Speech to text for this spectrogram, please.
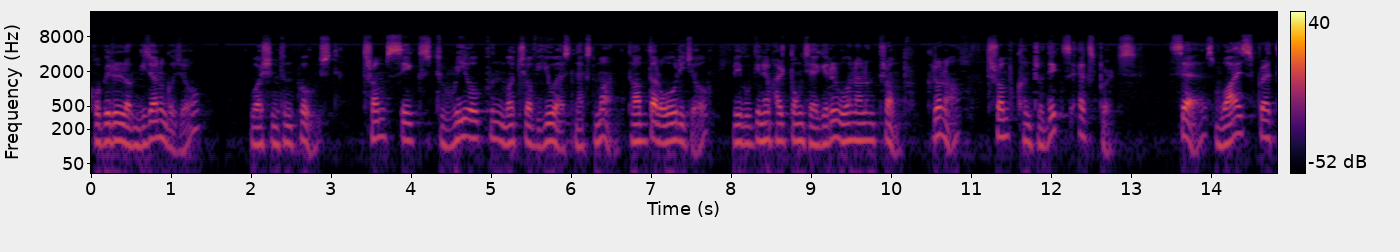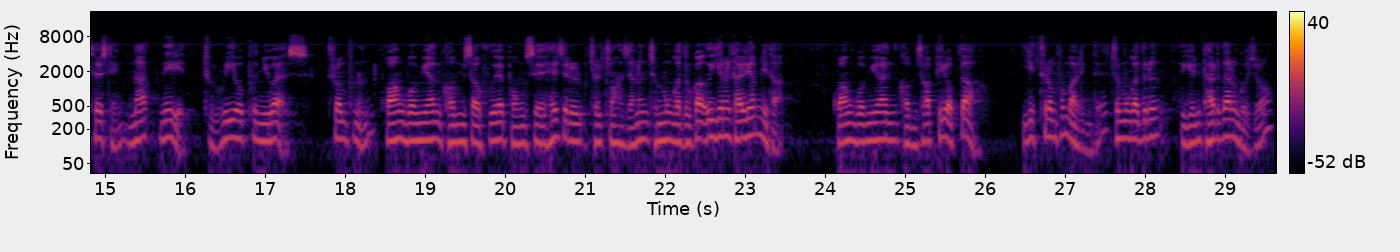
고비를 넘기자는 거죠. Washington Post Trump seeks to reopen much of U.S. next month. 다음 달 5월이죠. 미국인의 활동 재개를 원하는 트럼프. 그러나 Trump contradicts experts. Says widespread testing not needed to reopen U.S. 트럼프는 광범위한 검사 후에 봉쇄 해제를 결정하자는 전문가들과 의견을 달리합니다. 광범위한 검사가 필요 없다. 이게 트럼프 말인데 전문가들은 의견이 다르다는 거죠.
